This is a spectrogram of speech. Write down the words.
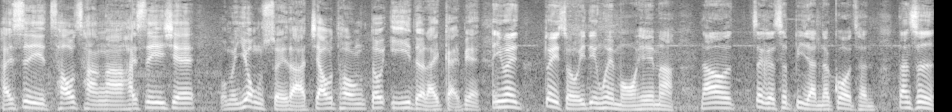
还是操场啊，还是一些我们用水啦、交通，都一一的来改变。因为对手一定会抹黑嘛。然后这个是必然的过程，但是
